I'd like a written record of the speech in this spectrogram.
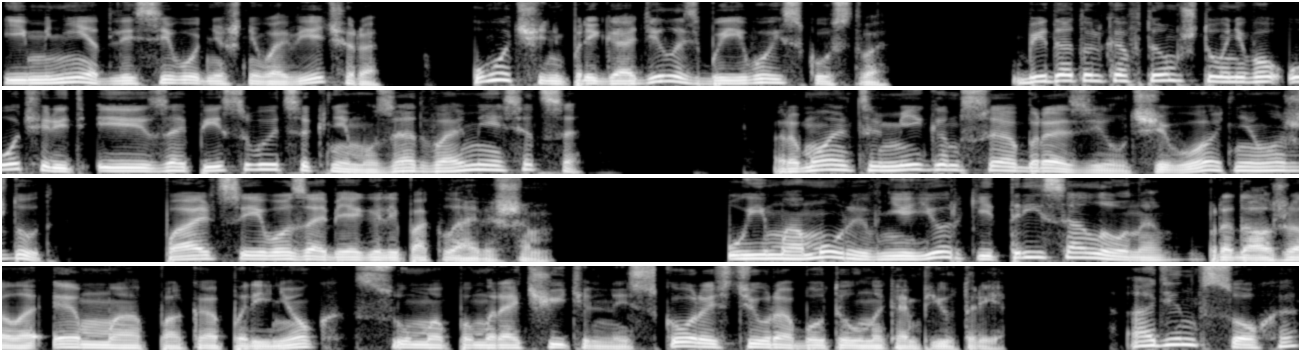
И мне для сегодняшнего вечера очень пригодилось бы его искусство. Беда только в том, что у него очередь и записываются к нему за два месяца. Ромуальд мигом сообразил, чего от него ждут. Пальцы его забегали по клавишам. «У Имамуры в Нью-Йорке три салона», продолжала Эмма, пока паренек с умопомрачительной скоростью работал на компьютере. «Один в Сохо,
